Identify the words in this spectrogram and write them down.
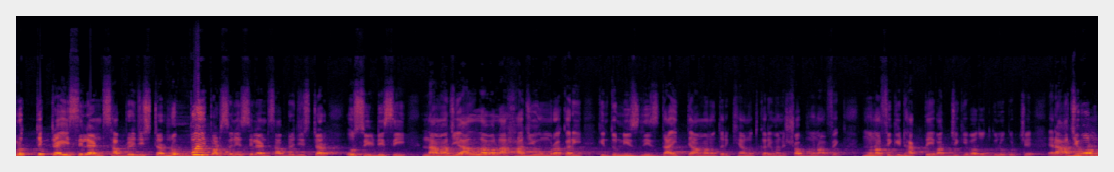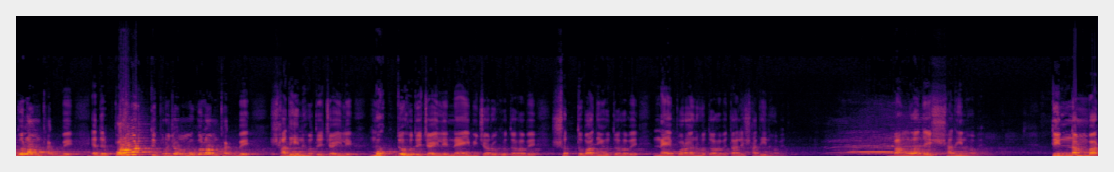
প্রত্যেকটা এসিল্যান্ড সাব রেজিস্টার নব্বই percent AC land sub registrar OC DC নামাজি, আল্লাহওয়ালা, হাজি, উমরাকারী, কিন্তু নিজ নিজ দায়িত্বে আমানতের খেয়ানতকারী মানে সব মুনাফিক, মুনাফিকই ঢাকতে বাহ্যিক ইবাদতগুলো করছে। এরা আজীবন গোলাম থাকবে, এদের পরবর্তী প্রজন্ম গোলাম থাকবে। স্বাধীন হতে চাইলে, মুক্ত হতে চাইলে ন্যায় বিচারক হতে হবে, সত্যবাদী হতে হবে, ন্যায়পরায়ণ হতে হবে, তাহলে স্বাধীন হবে। বাংলাদেশ স্বাধীন হবে। তিন নাম্বার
